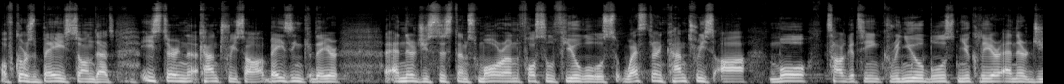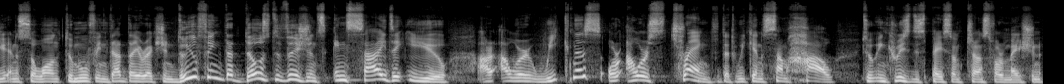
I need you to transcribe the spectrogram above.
of course, based on that Eastern countries are basing their energy systems more on fossil fuels. Western countries are more targeting renewables, nuclear energy, and so on to move in that direction. Do you think that those divisions inside the EU are our weakness or our strength that we can somehow to increase this pace of transformation?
